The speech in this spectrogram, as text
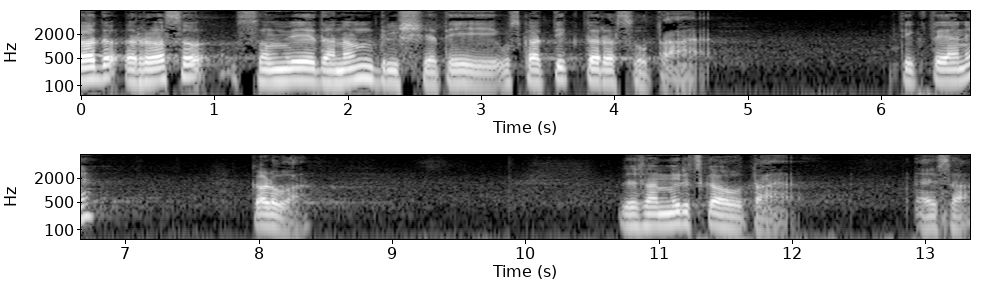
तद रस संवेदनम दृश्यते, उसका तिक्त रस होता है। तिक्त यानी कड़वा। जैसा मिर्च का होता है, ऐसा।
